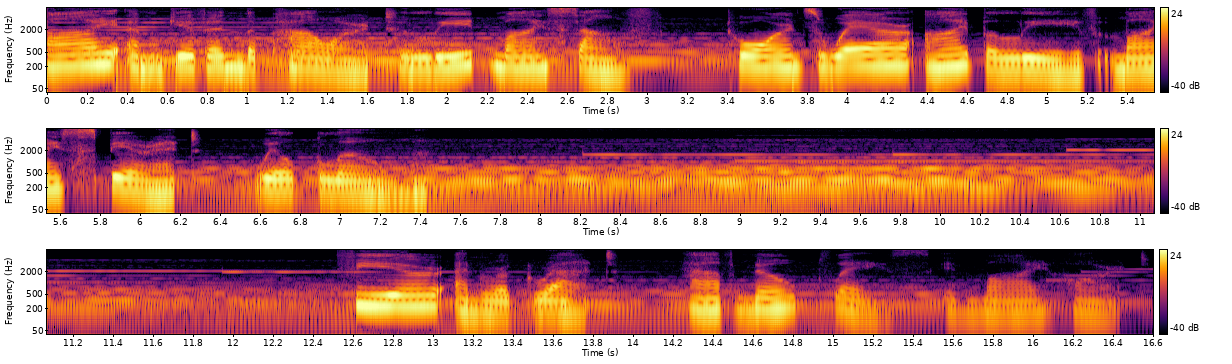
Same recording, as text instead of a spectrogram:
I am given the power to lead myself towards where I believe my spirit will bloom. Fear and regret have no place in my heart,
